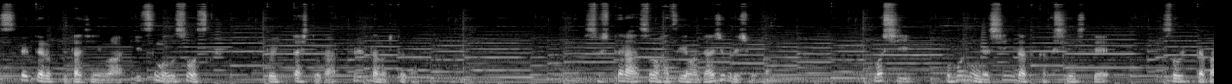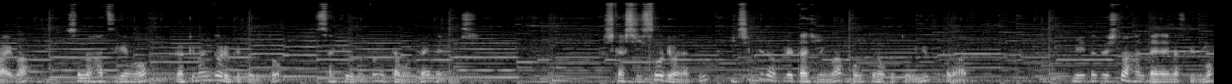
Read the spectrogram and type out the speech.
すべてのクレタ人はいつも嘘をつくと言った人がクレタの人だ。そしたらその発言は大丈夫でしょうか？もしご本人が死んだと確信してそういった場合は、その発言を額面通り受け取ると先ほどと似た問題になります。しかしそうではなく、一部のクレタ人は本当のことを言うことがある。メーターとしては反対になりますけれども、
